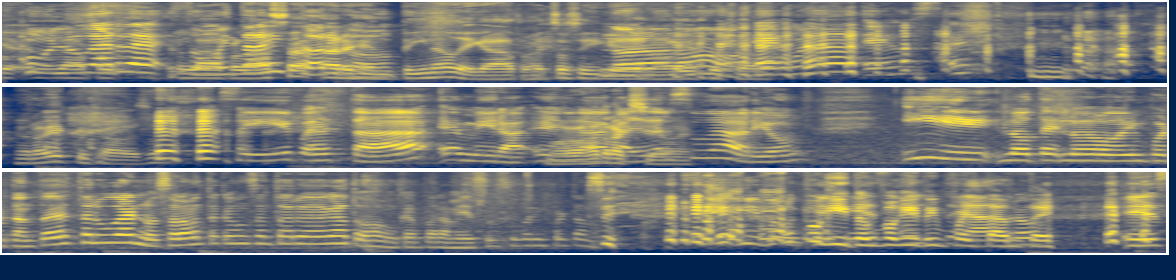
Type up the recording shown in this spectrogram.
un la- lugar de la sumo interés Plaza histórico. Argentina de gatos. Esto sí que No, no, no, había no. escuchado. Es una. es- es- Yo no había escuchado eso. sí, pues está, eh, mira, en Nuevas la calle del Sudario. Y lo, te- lo importante de este lugar, no solamente que es un santuario de gatos, aunque para mí eso es súper importante. sino Un poquito, un poquito teatro- importante. Es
